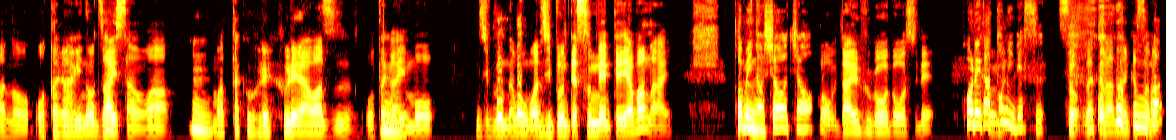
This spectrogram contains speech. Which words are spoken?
あのお互いの財産はうん。全く触れ触れ合わずお互いも自分のもんは 自分ですんねんってやばない？富の象徴。もう大富豪同士で。これが富です。そうだからなんかその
